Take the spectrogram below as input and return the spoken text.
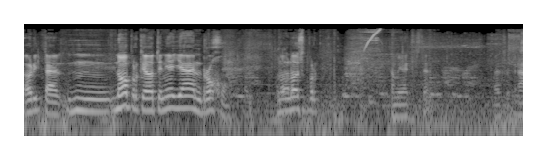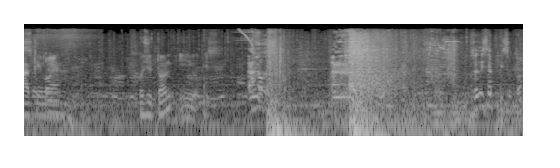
ahorita. mm, no, porque lo tenía ya en rojo. No, no sé por Ah, mira, aquí está. Ah, ok, Pisotón. mira. Cositón y. Ah, no. ¿Usted dice pisotón?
